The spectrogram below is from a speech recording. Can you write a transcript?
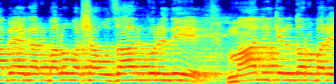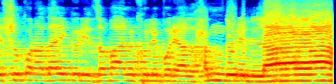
আবেগ আর ভালোবাসা উজাড় করে দিয়ে মালিকের দরবারে শুকর আদায় করি, জবান খুলে পড়ে, আলহামদুলিল্লাহ।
